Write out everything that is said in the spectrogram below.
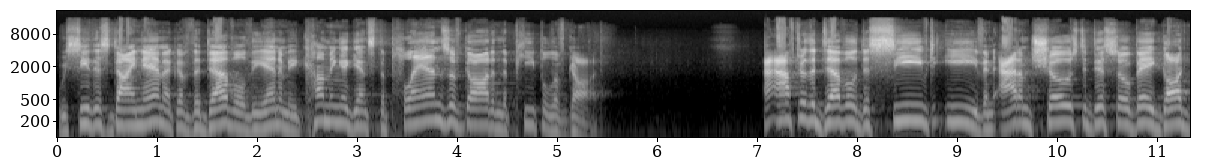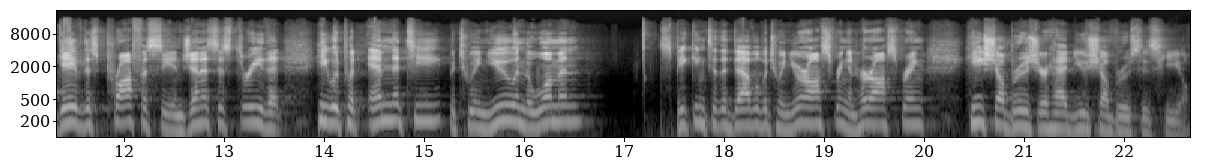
we see this dynamic of the devil, the enemy, coming against the plans of God and the people of God. After the devil deceived Eve and Adam chose to disobey, God gave this prophecy in Genesis 3 that he would put enmity between you and the woman speaking to the devil between your offspring and her offspring. He shall bruise your head, you shall bruise his heel.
